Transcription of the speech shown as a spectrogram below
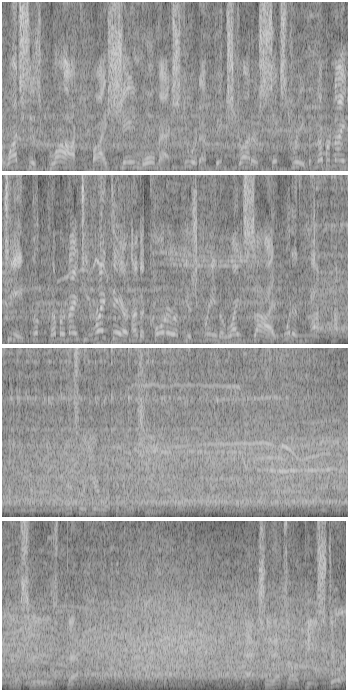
And watch this block by Shane Womack. Stuart, a big strider, 6'3", but number 19, look, number 19 right there on the corner of your screen, the right side. What an... That's what you're looking to achieve. This is Beck. Actually, that's R.P. Stuart.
